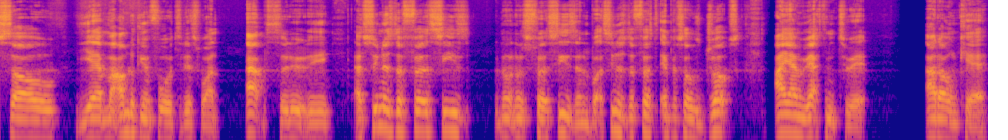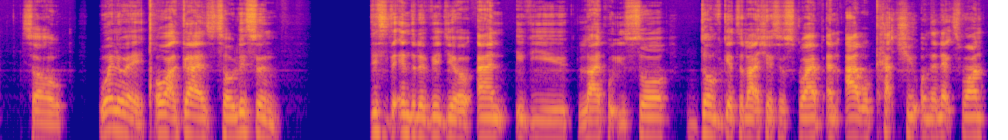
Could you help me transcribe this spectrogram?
so yeah, man, I'm looking forward to this one. Absolutely. As soon as the first season, not the first season, but as soon as the first episode drops, I am reacting to it. I don't care. So, well, anyway, all right, guys. So listen, this is the end of the video, and if you like what you saw, don't forget to like, share, subscribe, and I will catch you on the next one.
